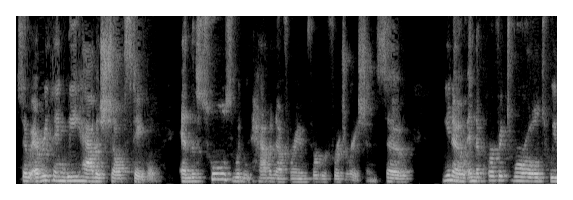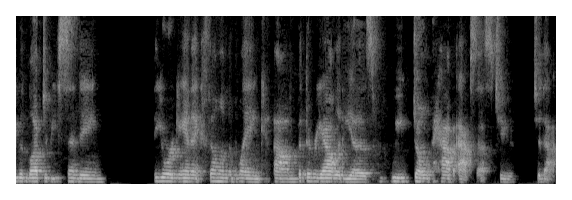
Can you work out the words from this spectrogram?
So everything we have is shelf stable, and the schools wouldn't have enough room for refrigeration. So, you know, in the perfect world, we would love to be sending the organic fill in the blank, um, but the reality is we don't have access to to that.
